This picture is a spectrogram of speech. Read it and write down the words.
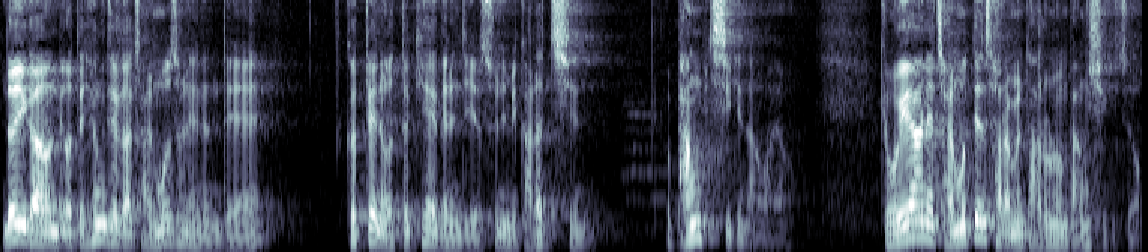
너희 가운데 어떤 형제가 잘못을 했는데 그때는 어떻게 해야 되는지 예수님이 가르친 그 방식이 나와요. 교회 안에 잘못된 사람을 다루는 방식이죠.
